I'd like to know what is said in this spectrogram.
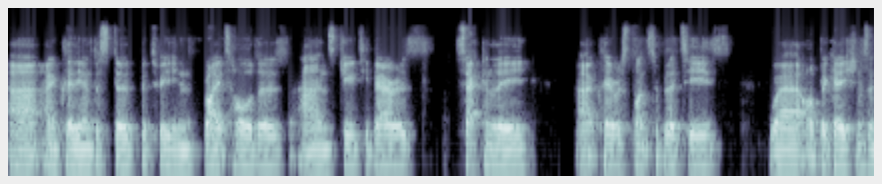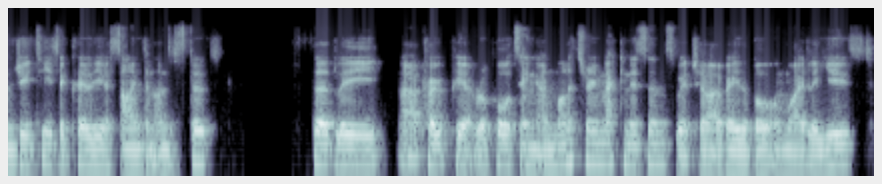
uh, and clearly understood between rights holders and duty bearers. Secondly, uh, clear responsibilities where obligations and duties are clearly assigned and understood. Thirdly, appropriate reporting and monitoring mechanisms, which are available and widely used.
